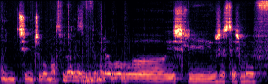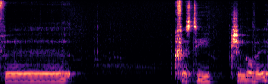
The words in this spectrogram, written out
o nic się nie trzeba martwić. No, ale wyprawowo, jeśli już jesteśmy w kwestii księgowej,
